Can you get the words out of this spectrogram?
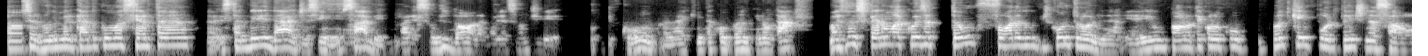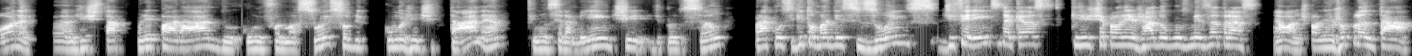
está observando o mercado com uma certa eh, estabilidade, assim, a gente sabe, variação de dólar, variação de, de compra, né, quem está comprando, quem não está, mas não espera uma coisa tão fora do, de controle, né? E aí o Paulo até colocou o quanto que é importante nessa hora a gente estar tá preparado com informações sobre como a gente está, né, financeiramente, de produção, para conseguir tomar decisões diferentes daquelas que a gente tinha planejado alguns meses atrás. É, ó, a gente planejou plantar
